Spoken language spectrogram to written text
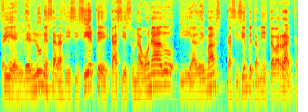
Sí, el del lunes a las 17 casi es un abonado y además casi siempre también está Barraca.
